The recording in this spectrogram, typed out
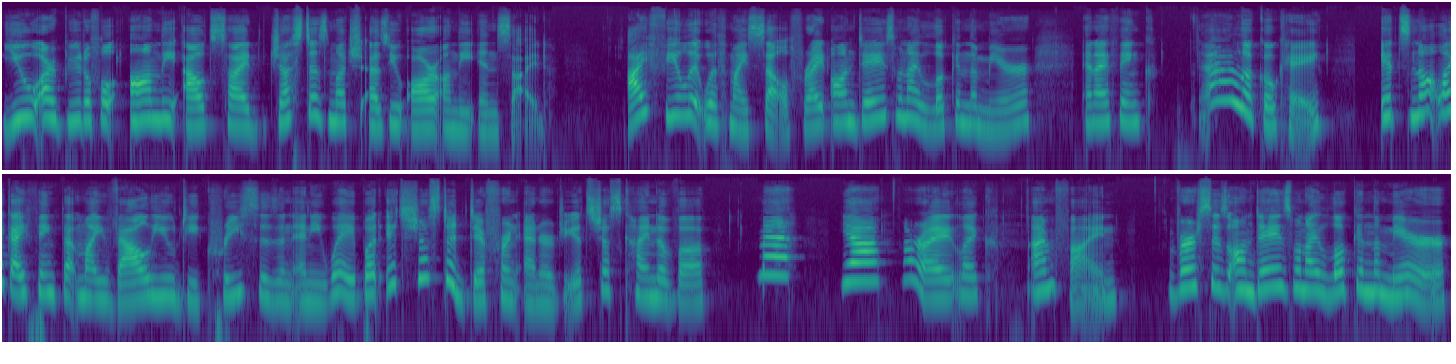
you are beautiful on the outside just as much as you are on the inside. I feel it with myself, right? On days when I look in the mirror and I think, ah, I look okay. It's not like I think that my value decreases in any way, but it's just a different energy. It's just kind of a meh, yeah, all right, like I'm fine. Versus on days when I look in the mirror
